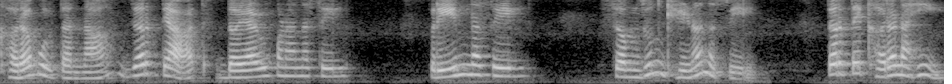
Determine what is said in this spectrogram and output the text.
खरं बोलताना जर त्यात दयाळूपणा नसेल प्रेम नसेल समजून घेणं नसेल तर ते खरं नाही.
